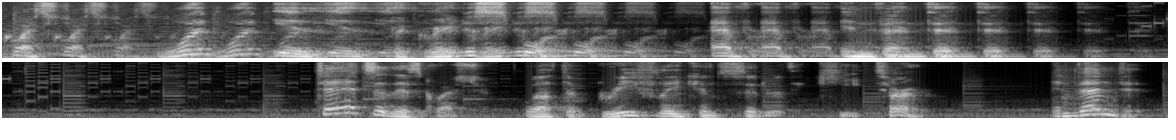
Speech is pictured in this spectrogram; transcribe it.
Question. What, what is, the greatest, sport, ever, ever invented? To answer this question, we'll have to briefly consider the key term invented.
